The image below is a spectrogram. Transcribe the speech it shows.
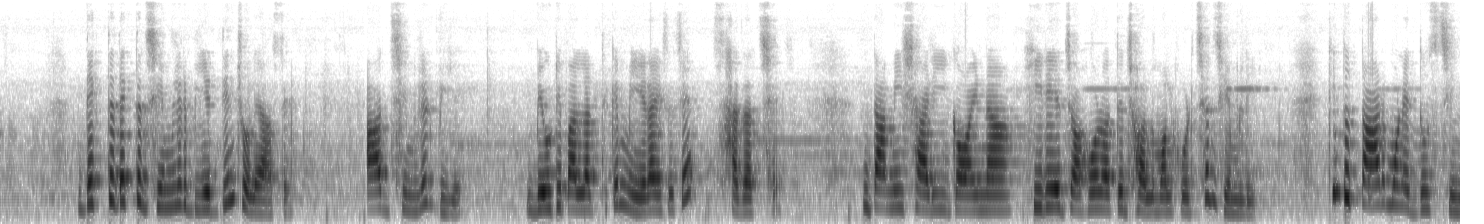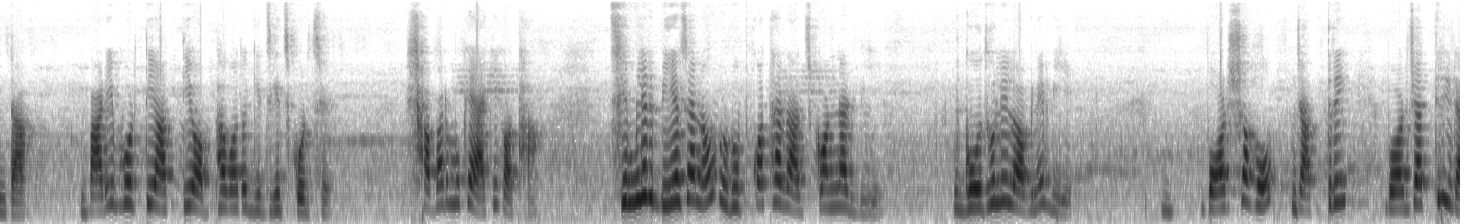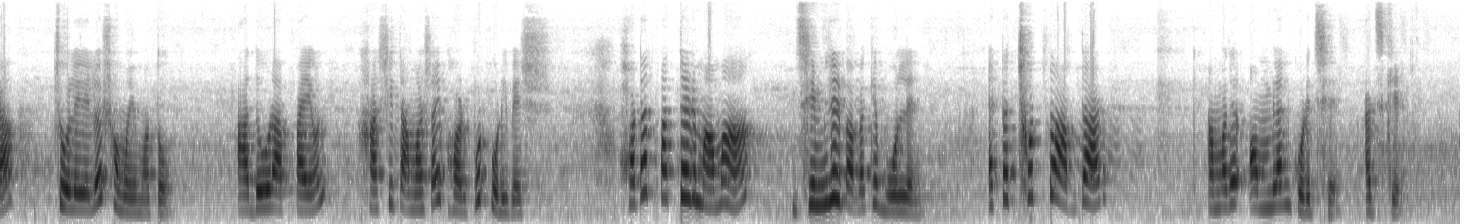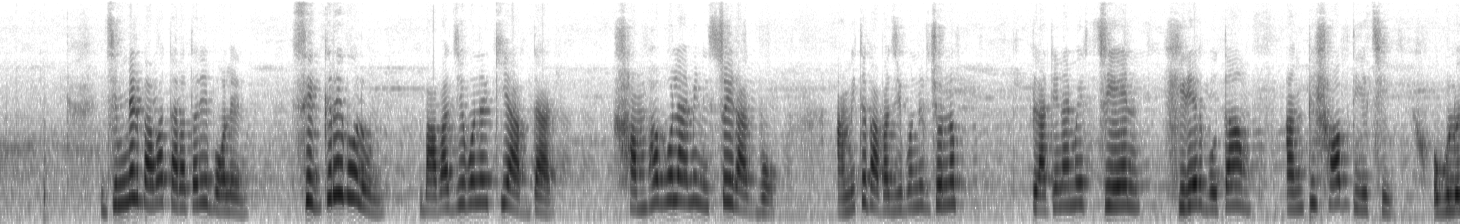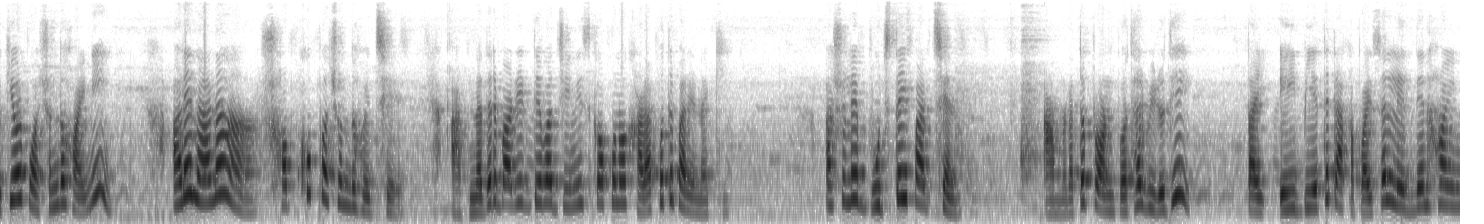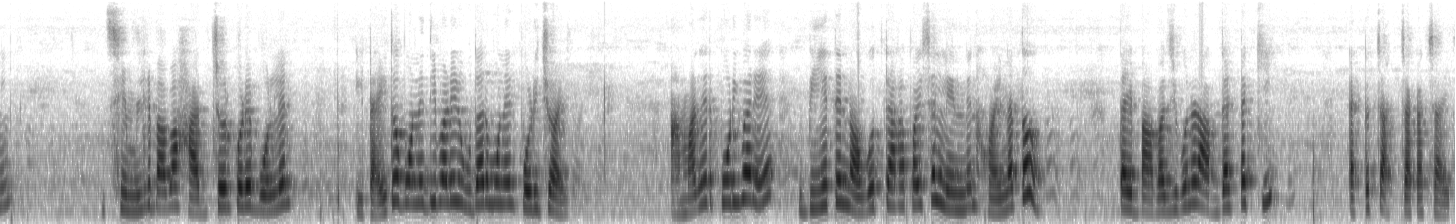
দেখতে দেখতে ঝিমলির বিয়ের দিন চলে আসে। আজ ঝিমলির বিয়ে। বিউটি পার্লার থেকে মেয়েরা এসেছে, সাজাচ্ছে। দামি শাড়ি, গয়না, হিরে জহরতে ঝলমল করছে ঝিমলি। কিন্তু তার মনে দুশ্চিন্তা। বাড়ি ভর্তি আত্মীয় অভ্যাগত গিজগিজ করছে। সবার মুখে একই কথা। ঝিমলির বিয়ে যেন রূপকথার রাজকন্যার বিয়ে, গোধূলি লগ্নে বিয়ে। বরসহ যাত্রী, বরযাত্রীরা চলে এলো সময় মতো। আদর আপ্যায়ন, হাসি তামাশায় ভরপুর পরিবেশ। হঠাৎ পাত্রের মামা ঝিমলির বাবাকে বললেন একটা ছোট্ট আবদার আমাদের অম্লান করেছে আজকে। জিমনের বাবা তাড়াতাড়ি বলেন, শীঘ্রই বলুন, বাবা জীবনের কি আবদার? সম্ভব হলে আমি নিশ্চয়ই রাখব। আমি তো বাবা জীবনের জন্য প্লাটিনামের চেন, হীরের বোতাম, আংটি সব দিয়েছি। ওগুলো কি ওর পছন্দ হয়নি? আরে না না, সব খুব পছন্দ হয়েছে। আপনাদের বাড়ির দেওয়া জিনিস কখনো খারাপ হতে পারে নাকি? আসলে বুঝতেই পারছেন আমরা তো প্রণপ্রথার বিরোধী। তাই এই বিয়েতে টাকা পয়সার লেনদেন হয়নি। ঝিমলির বাবা হাত জোর করে বললেন, এটাই তো বনেদি বাড়ির উদার মনের পরিচয়। আমাদের পরিবারে বিয়েতে নগদ টাকা পয়সার লেনদেন হয় না তো? তাই বাবা জীবনের আবদারটা কি? একটা চার চাকা চাই।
